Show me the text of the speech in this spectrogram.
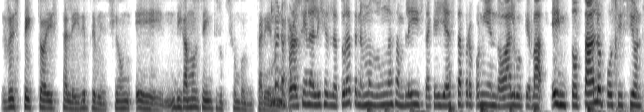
respecto a esta ley de prevención, eh, digamos, de interrupción voluntaria. Del bueno, pero si en la legislatura tenemos un asambleísta que ya está proponiendo algo que va en total oposición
